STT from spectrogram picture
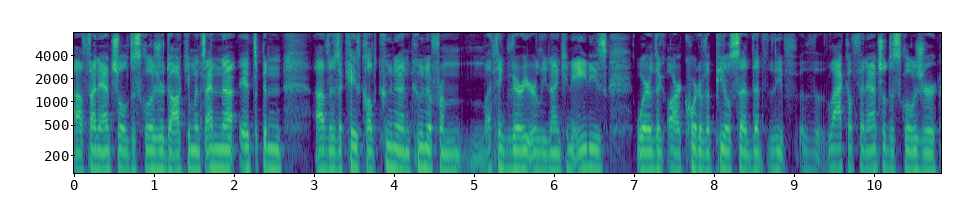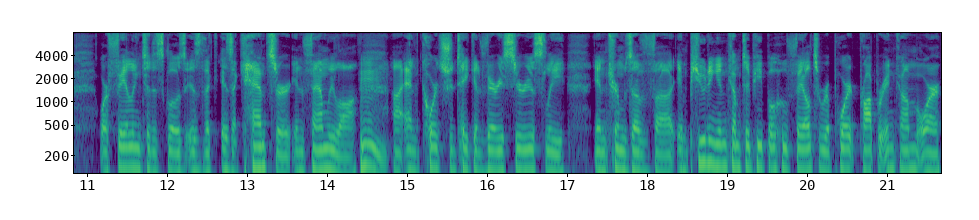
uh, financial disclosure documents. And uh, it's been, uh, there's a case called Cunha and Cunha from, I think, very early 1980s, where the, our Court of Appeal said that the, the lack of financial disclosure or failing to disclose is, the, is a cancer in family law. Uh, and courts should take it very seriously in terms of uh, imputing income to people who fail to report proper income or,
